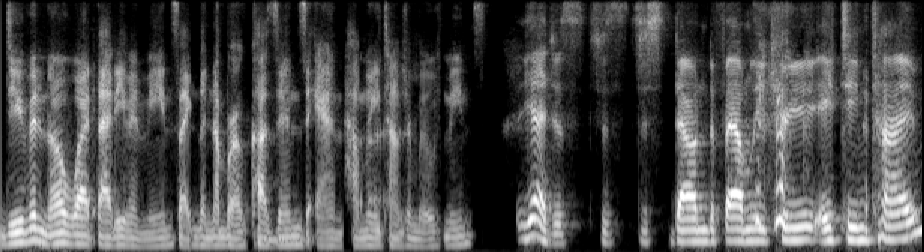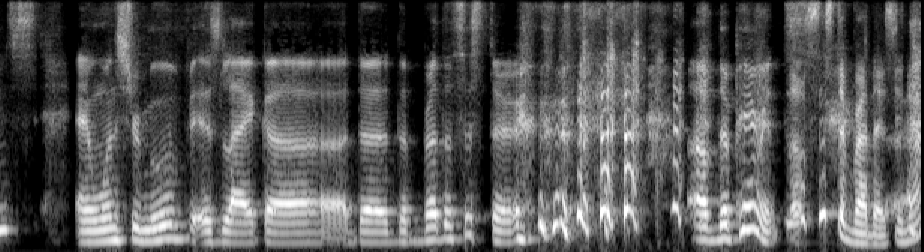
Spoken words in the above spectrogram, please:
Do you even know what that even means? Like the number of cousins and how many times removed means? Yeah, just just just down the family tree 18 times, and once removed is like uh the the brother sister of the parents. Little sister brothers, you know?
